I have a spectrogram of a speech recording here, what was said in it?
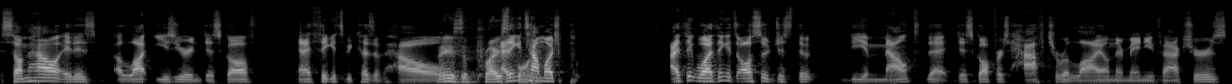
Somehow it is a lot easier in disc golf, and I think it's because of how I think it's the price. I think it's how much. I think. Well, I think it's also just the the amount that disc golfers have to rely on their manufacturers.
